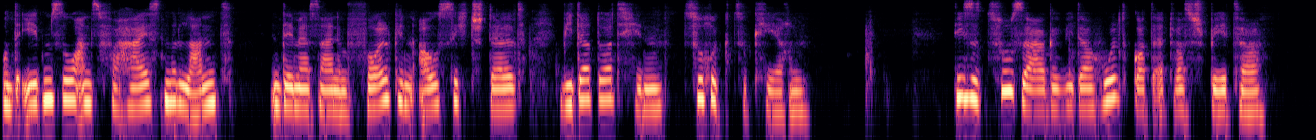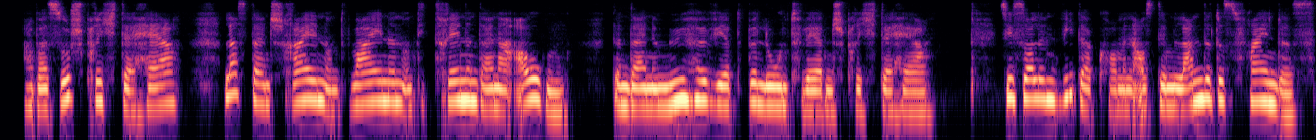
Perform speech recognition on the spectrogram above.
und ebenso ans verheißene Land, indem er seinem Volk in Aussicht stellt, wieder dorthin zurückzukehren. Diese Zusage wiederholt Gott etwas später. Aber so spricht der Herr, lass dein Schreien und Weinen und die Tränen deiner Augen, denn deine Mühe wird belohnt werden, spricht der Herr. Sie sollen wiederkommen aus dem Lande des Feindes,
